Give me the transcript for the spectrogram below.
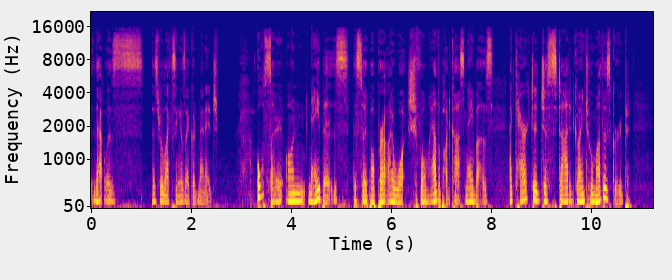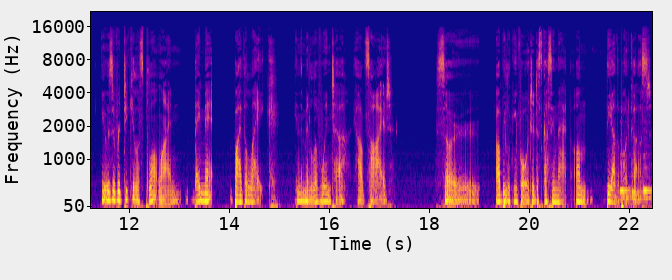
that was as relaxing as I could manage. Also, on Neighbours, the soap opera I watch for my other podcast, Neighbours, a character just started going to a mother's group. It was a ridiculous plotline. They met by the lake in the middle of winter outside. So I'll be looking forward to discussing that on the other podcast.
